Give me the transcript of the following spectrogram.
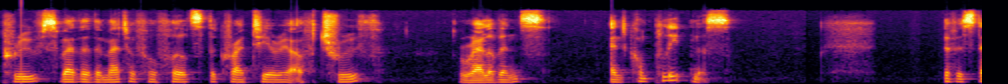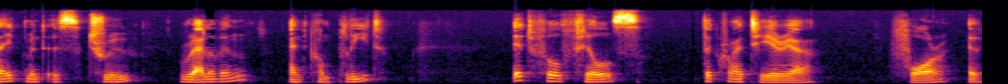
proves whether the matter fulfills the criteria of truth, relevance, and completeness. If a statement is true, relevant, and complete, it fulfills the criteria for a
